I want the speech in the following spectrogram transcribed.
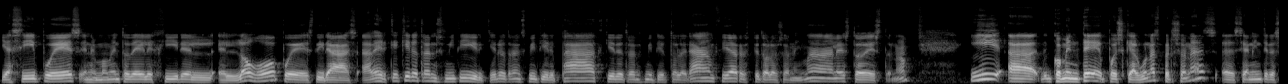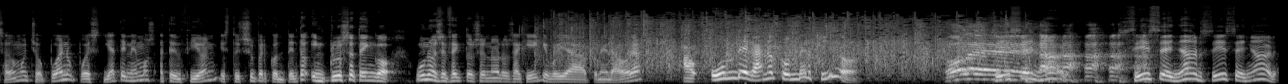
Y así, pues, en el momento de elegir el, el, logo, pues dirás, a ver, ¿qué quiero transmitir? Quiero transmitir paz, quiero transmitir tolerancia, respeto a los animales, todo esto, ¿no? Y uh, comenté pues que algunas personas uh, se han interesado mucho. Bueno, pues ya tenemos atención, estoy súper contento. Incluso tengo unos efectos sonoros aquí que voy a poner ahora. A un vegano convertido. ¡Ole! Sí, señor. Sí, señor, sí, señor.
